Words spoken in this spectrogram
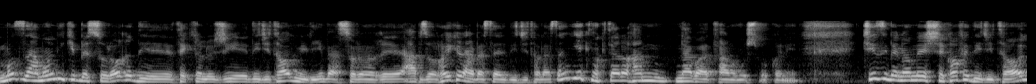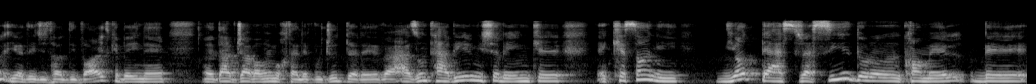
ما زمانی که به سراغ تکنولوژی دیجیتال میریم و سراغ ابزارهایی که در بستر دیجیتال هستن یک نکته رو هم نباید فراموش بکنیم. چیزی به نام شکاف دیجیتال یا دیجیتال دیواید که بین در جوامع مختلف وجود داره و از اون تعبیر میشه به اینکه کسانی یا دسترسی دور کامل به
